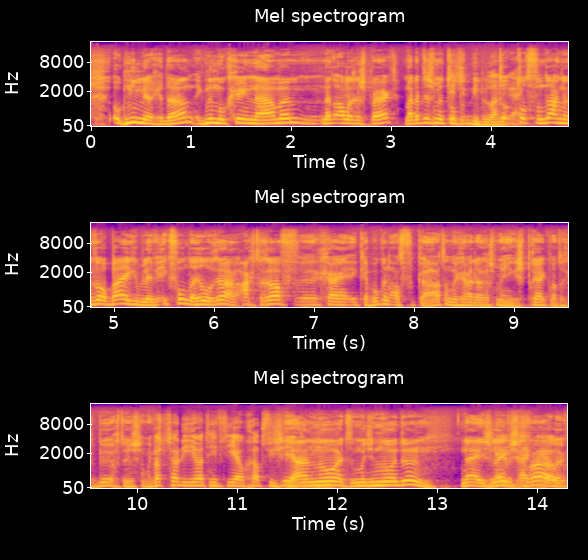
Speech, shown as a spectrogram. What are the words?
ook niet meer gedaan. Ik noem ook geen namen, met alle respect. Maar dat is me tot, Is tot, tot vandaag nog wel bijgebleven. Ik vond dat heel raar. Achteraf eh, ga ik heb ook een advocaat en dan ga je daar eens mee in gesprek wat er gebeurd is. En Wat, zou die, wat heeft hij jou geadviseerd? ja, nooit. Dat moet je nooit doen. Nee, is Nee, levensgevaarlijk.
